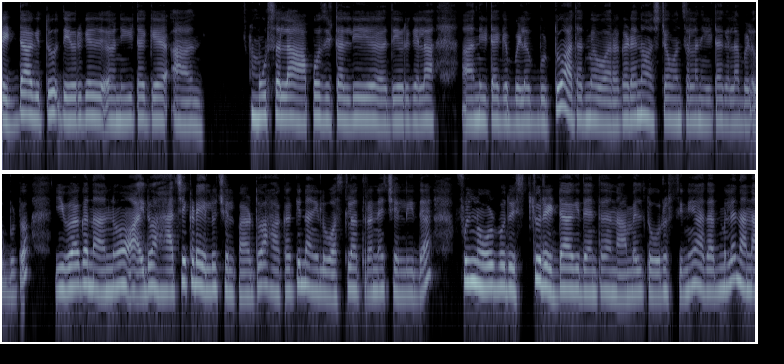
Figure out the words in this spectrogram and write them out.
ರೆಡ್ ಆಗಿತ್ತು. ದೇವರಿಗೆ ನೀಟಾಗಿ ಮೂರು ಸಲ ಆಪೋಸಿಟಲ್ಲಿ ದೇವರಿಗೆಲ್ಲ ನೀಟಾಗಿ ಬೆಳಗ್ಬಿಟ್ಟು, ಅದಾದ್ಮೇಲೆ ಹೊರಗಡೆನೂ ಅಷ್ಟೇ ಒಂದು ಸಲ ನೀಟಾಗೆಲ್ಲ ಬೆಳಗ್ಬಿಟ್ಟು, ಇವಾಗ ನಾನು ಇದು ಆಚೆ ಕಡೆ ಎಲ್ಲೂ ಚೆಲ್ಲಬಾರ್ದು ಹಾಗಾಗಿ ನಾನು ಇಲ್ಲಿ ಹೊಸ್ಲ ಹತ್ರನೇ ಚೆಲ್ಲಿದ್ದೆ. ಫುಲ್ ನೋಡ್ಬೋದು ಎಷ್ಟು ರೆಡ್ ಆಗಿದೆ ಅಂತ ನಾನು ಆಮೇಲೆ ತೋರಿಸ್ತೀನಿ. ಅದಾದಮೇಲೆ ನಾನು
